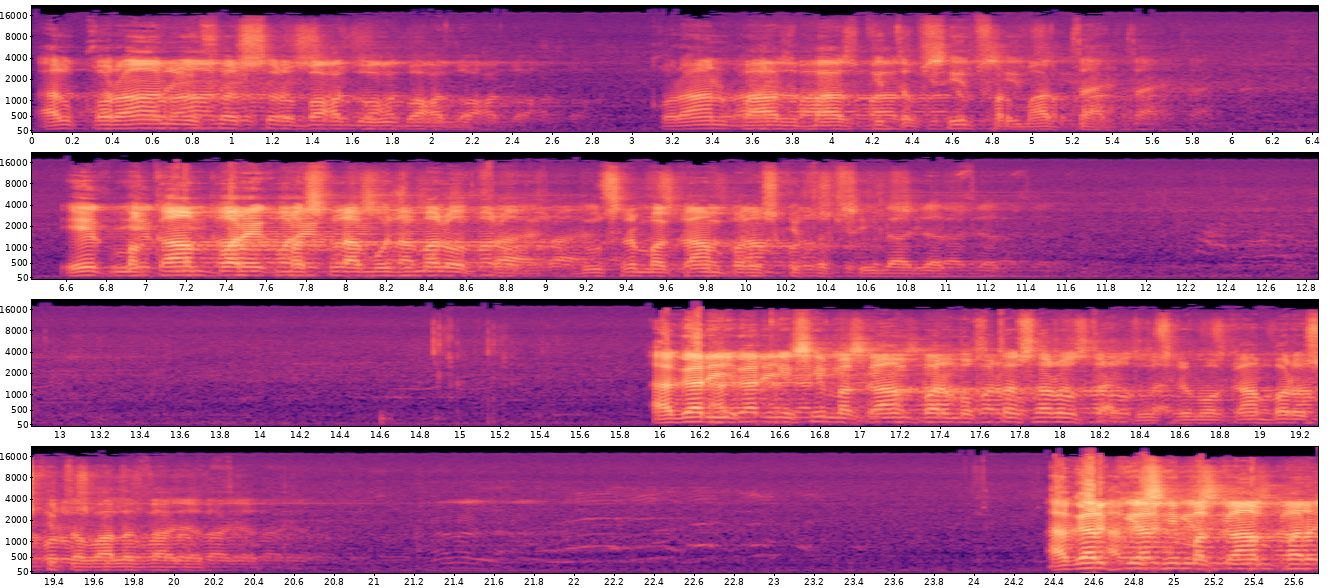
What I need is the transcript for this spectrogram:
القرآن یفسر بعضه بعضا۔ قرآن بعض بعض کی تفسیر فرماتا ہے۔ ایک مقام پر ایک مسئلہ مجمل ہوتا ہے، دوسرے مقام پر اس کی تفصیل آ جاتی ہے۔ اگر کسی مقام پر مختصر ہوتا ہے، دوسرے مقام پر اس کی طوالت آ جاتی ہے۔ اگر کسی مقام پر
